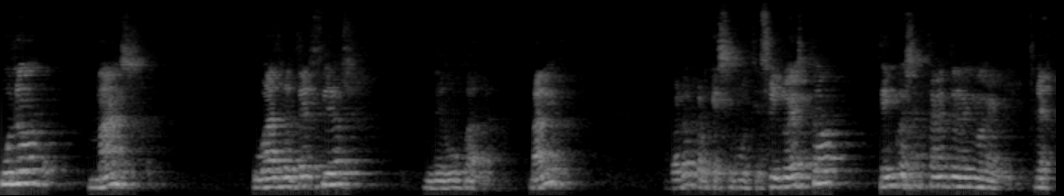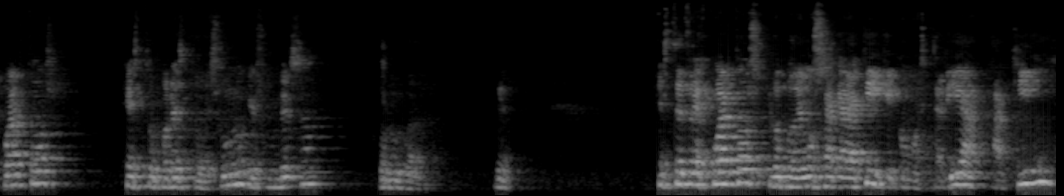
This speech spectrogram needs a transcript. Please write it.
1 más 4 tercios de u cuadrado. ¿Vale? ¿De acuerdo? Porque si multiplico esto, tengo exactamente lo mismo que aquí. 3 cuartos, esto por esto es 1, que es inversa, por u cuadrado. Bien. Este 3 cuartos lo podemos sacar aquí, que como estaría aquí,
